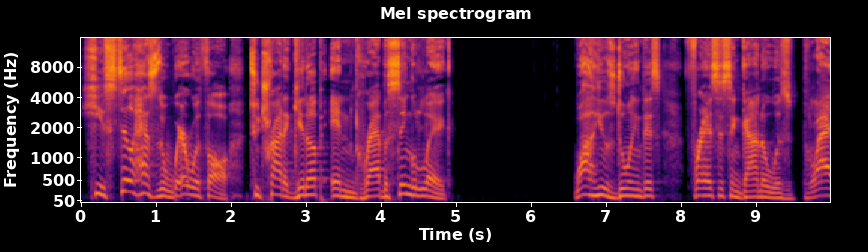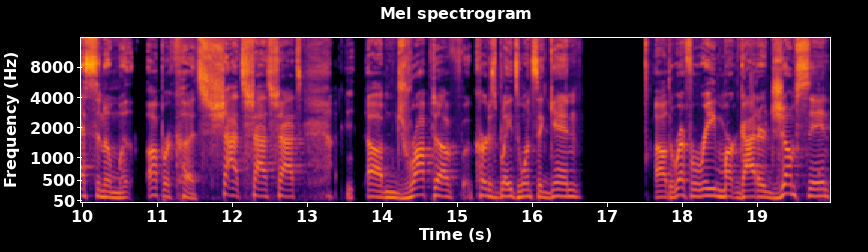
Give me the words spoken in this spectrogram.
He still has the wherewithal to try to get up and grab a single leg. While he was doing this, Francis Ngannou was blasting him with uppercuts, shots, shots, shots. Um, dropped off Curtis Blaydes once again. Uh, the referee, Marc Goddard, jumps in.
